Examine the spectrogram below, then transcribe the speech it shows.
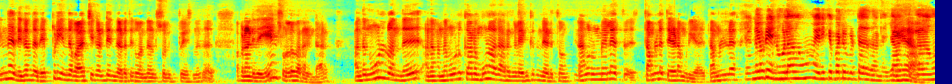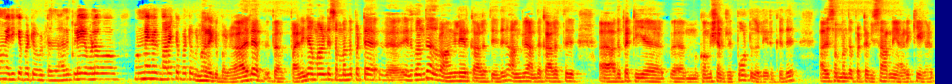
என்ன நிகழ்ந்தது? எப்படி இந்த வளர்ச்சி கண்டு இந்த இடத்துக்கு வந்ததுன்னு சொல்லி பேசினது? அப்போ நான் இதை ஏன் சொல்ல வரேன் என்றால் அந்த நூல் வந்து அந்த நூலுக்கான மூலாதாரங்களை எங்கிருந்து எடுத்தோம்? நாங்கள் உண்மையில தமிழ்ல தேட முடியாது. தமிழ்ல எங்களுடைய நூலகமும் எரிக்கப்பட்டு விட்டது தானே. நூலகமும் எரிக்கப்பட்டு விட்டது? அதுக்குள்ளே எவ்வளவோ உண்மைகள் மறைக்கப்பட்டு விட்டது. மறைக்கப்படுற அதுல இப்ப பதினஞ்சாம் ஆண்டு சம்பந்தப்பட்ட இது வந்து அது ஒரு ஆங்கிலேயர் காலத்து இது. ஆங்கில அந்த காலத்து அது பற்றிய கமிஷன் ரிப்போர்ட்டுகள் இருக்குது. அது சம்பந்தப்பட்ட விசாரணை அறிக்கைகள்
